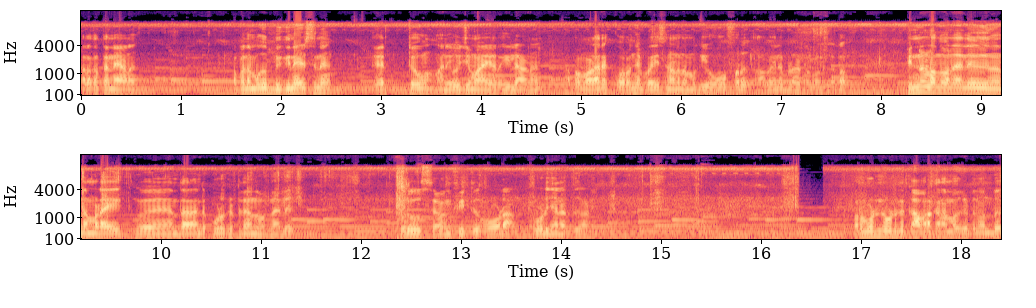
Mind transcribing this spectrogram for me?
അതൊക്കെ തന്നെയാണ്. അപ്പോൾ നമുക്ക് ബിഗിനേഴ്സിന് ഏറ്റവും അനുയോജ്യമായ റീലാണ്. അപ്പോൾ വളരെ കുറഞ്ഞ പ്രൈസിനാണ് നമുക്ക് ഈ ഓഫർ അവൈലബിൾ ആയിട്ടുള്ളത് കേട്ടോ. പിന്നുള്ളതെന്ന് പറഞ്ഞാൽ നമ്മുടെ എന്താ എന്റെ കൂടെ കിട്ടുന്നതെന്ന് പറഞ്ഞാൽ ഒരു സെവൻ ഫീറ്റ് റോഡാണ് റോഡ് ഞാൻ എടുത്ത് കാണിക്കാം. റോഡിന്റെ കൂടുതൽ കവറൊക്കെ നമുക്ക് കിട്ടുന്നുണ്ട്.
